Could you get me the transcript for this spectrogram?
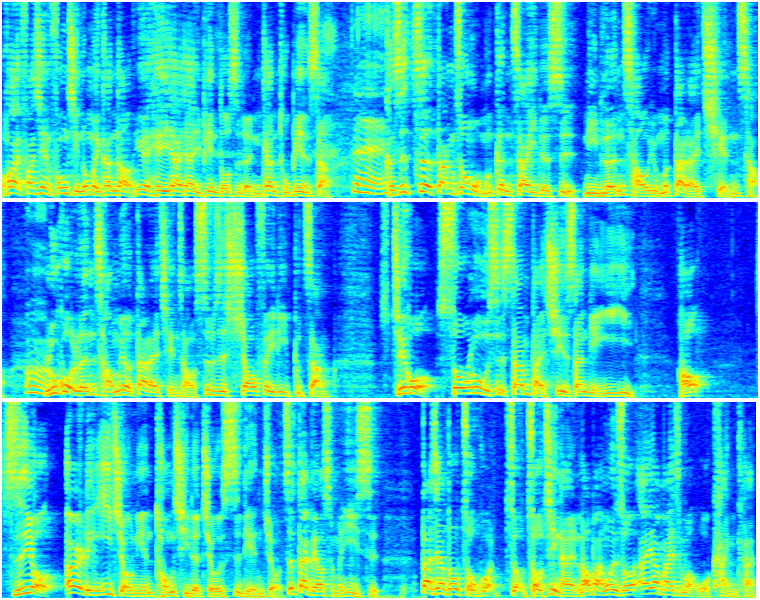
后来发现风景都没看到，因为黑压压一片都是人。你看图片上，对可是这当中我们更在意的是，你人潮有没有带来钱潮？嗯，如果人潮没有带来钱潮，是不是消费力不彰？结果收入是三百七十三点一亿，好，只有二零一九年同期的九十四点九，这代表什么意思？大家都走过走走进来，老板问说：“哎，要买什么？我看一看。”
